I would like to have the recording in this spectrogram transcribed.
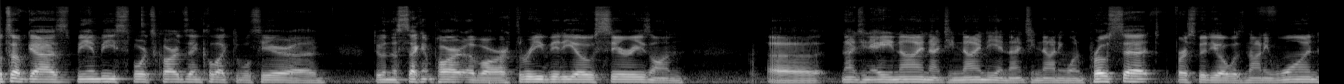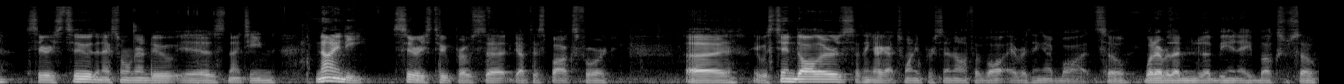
What's up, guys? B&B Sports Cards and Collectibles here, uh, doing the second part of our three video series on uh, 1989, 1990, and 1991 Pro Set. First video was 91 Series 2. The next one we're going to do is 1990 Series 2 Pro Set. Got this box for, uh, it was $10. I think I got 20% off of all, everything I bought. So whatever that ended up being, 8 bucks or so.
